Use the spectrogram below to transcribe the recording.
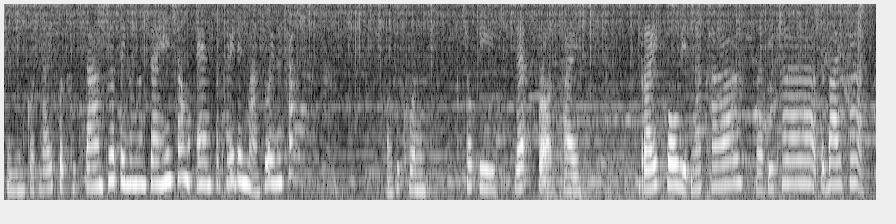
อย่าลืมกดไลค์ กดติดตามเพื่อเป็นกำลังใจให้ช่องแอนสไปเดนมาร์กด้วยนะคะ ขอทุกคนโชคดีและปลอดภัย ไร้โควิดนะคะ สวัสดีค่ะ บ๊ายบายค่ะ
